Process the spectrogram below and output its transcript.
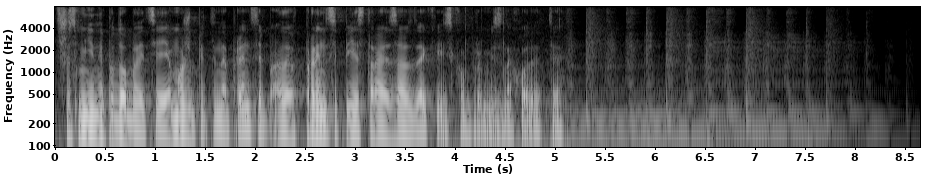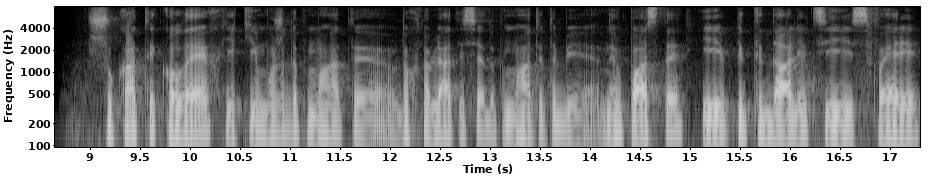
щось мені не подобається, я можу піти на принцип, але в принципі я стараюся завжди якийсь компроміс знаходити. Шукати колег, які можуть допомагати вдохновлятися, допомагати тобі не впасти і піти далі в цій сфері.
